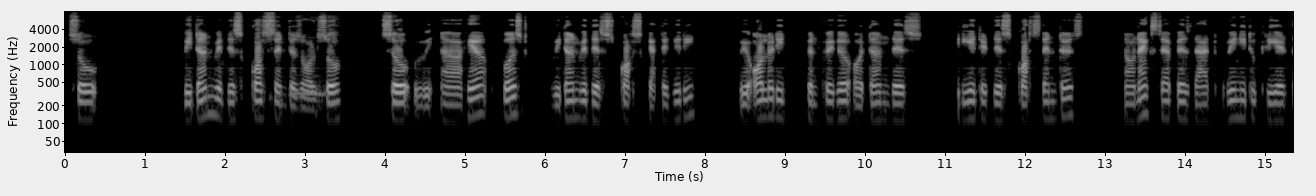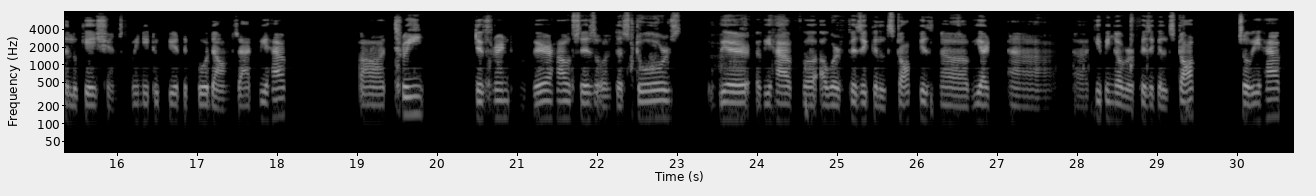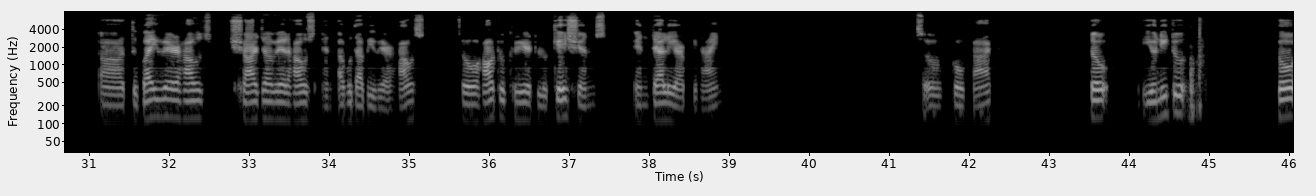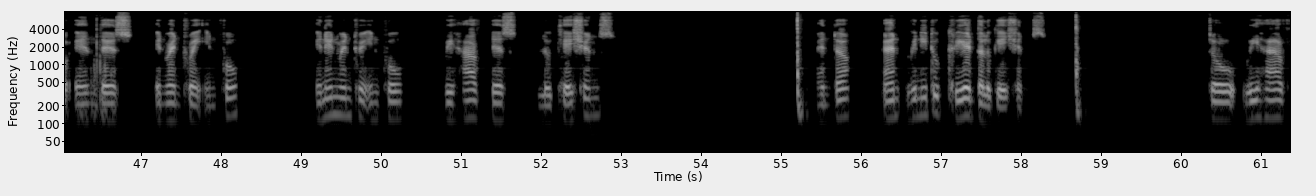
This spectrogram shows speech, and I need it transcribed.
so we done with this cost centers also. So we, uh, here first we done with this cost category. We already configure or done this created this cost centers. Now next step is that we need to create the locations. We need to create the godowns that we have uh, three different warehouses or the stores where we have uh, our physical stock is uh, we are uh, uh, keeping our physical stock so we have uh, Dubai warehouse Sharjah warehouse and Abu Dhabi warehouse. So how to create locations in Tally ERP9 so go back. So you need to go in this inventory info. In inventory info we have this locations. Enter. And we need to create the locations so we have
